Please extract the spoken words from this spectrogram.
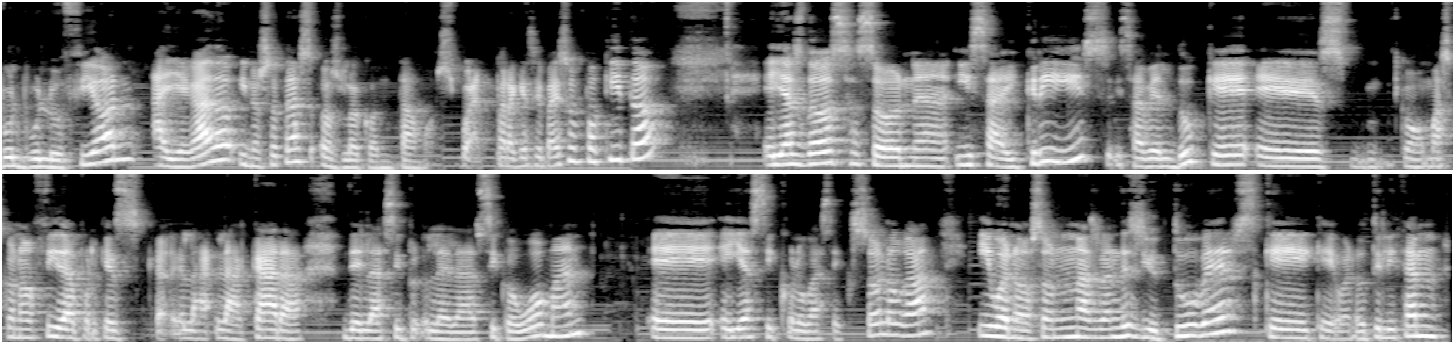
bulbulación, ha llegado y nosotras os lo contamos. Bueno, para que sepáis un poquito, ellas dos son eh, Isa y Chris. Isabel Duque es como más conocida porque es la, cara de la, de la Psycho Woman. Eh, ella es psicóloga sexóloga y bueno, son unas grandes youtubers que, bueno, utilizan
